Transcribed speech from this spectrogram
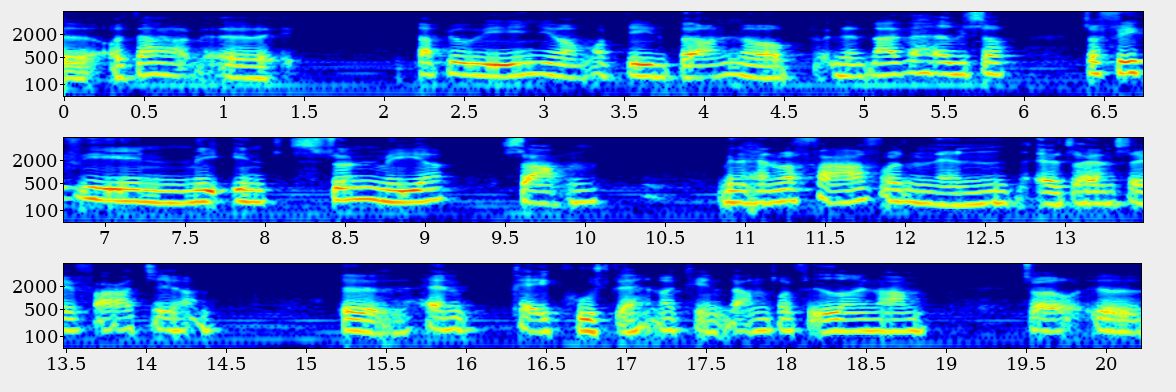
øh, og der, øh, der blev vi enige om at dele børnene op. Nej, hvad havde vi så? Så fik vi en, en søn mere sammen. Men han var far for den anden. Altså han sagde far til ham. Øh, han kan ikke huske, at han har kendt andre fædre end ham. Så, øh,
